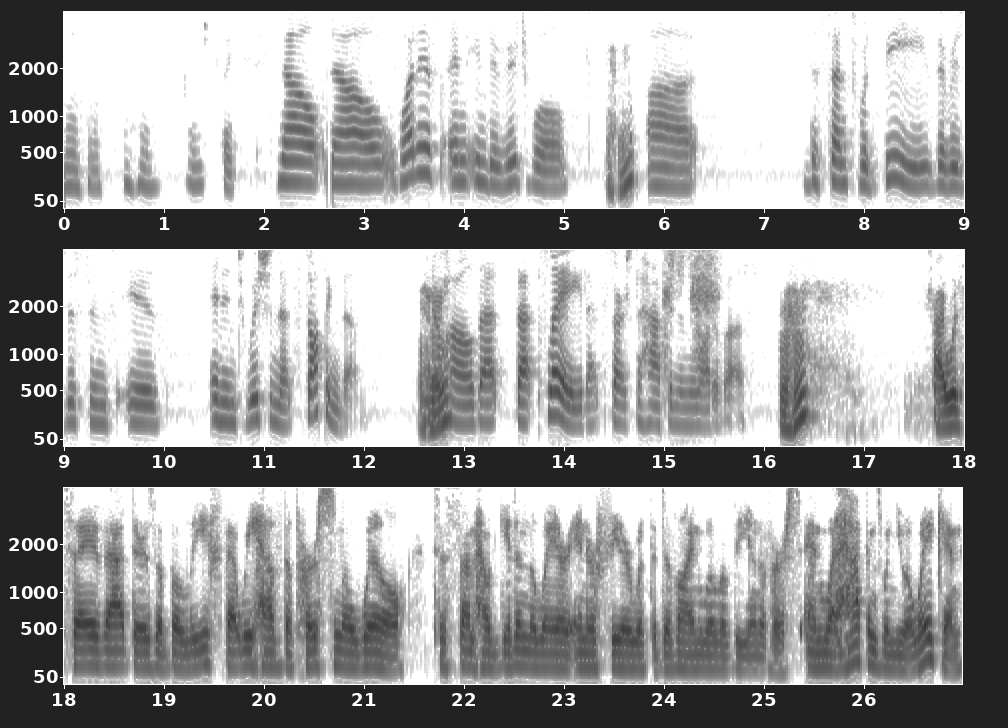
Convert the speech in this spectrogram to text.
Mm-hmm, mm-hmm. Interesting. Now, now, what if an individual, mm-hmm. uh, the sense would be the resistance is an intuition that's stopping them. You know mm-hmm. how that that play that starts to happen in a lot of us. Mm-hmm. I would say that there's a belief that we have the personal will to somehow get in the way or interfere with the divine will of the universe. And what happens when you awaken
